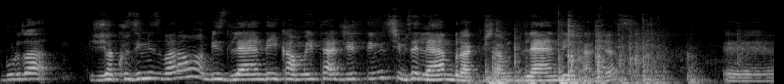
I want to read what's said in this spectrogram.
Burada jacuzzi'miz var ama biz leğende yıkanmayı tercih ettiğimiz için bize leğen bırakmışlar. Leğende yıkanacağız. Ee,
